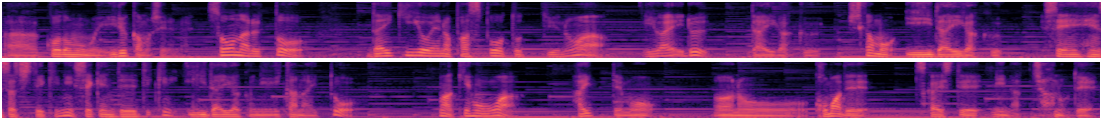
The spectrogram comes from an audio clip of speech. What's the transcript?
あー子供もいるかもしれない。そうなると、大企業へのパスポートっていうのは、いわゆる大学、しかもいい大学、偏差値的に、世間体的にいい大学に行かないと、まあ基本は入っても、あのー、コマで使い捨てになっちゃうので、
